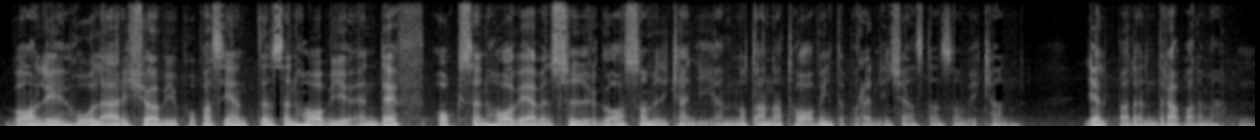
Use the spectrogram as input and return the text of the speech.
vanlig HLR kör vi ju på patienten. Sen har vi ju en DEF och sen har vi även syrgas som vi kan ge. Något annat har vi inte på räddningstjänsten som vi kan hjälpa den drabbade med. Mm.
